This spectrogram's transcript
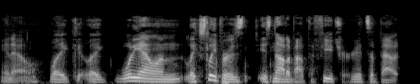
you know, like like Woody Allen, like Sleeper is is not about the future, it's about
